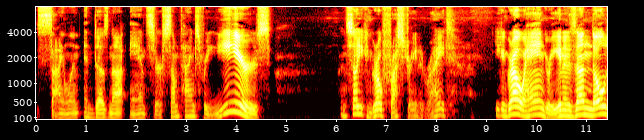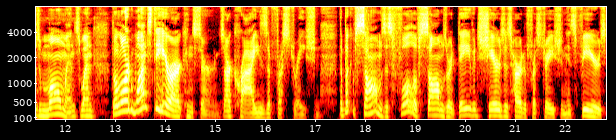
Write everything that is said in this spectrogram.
silent and does not answer, sometimes for years. And so you can grow frustrated, right? You can grow angry, and it is in those moments when the Lord wants to hear our concerns, our cries of frustration. The book of Psalms is full of Psalms where David shares his heart of frustration, his fears,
